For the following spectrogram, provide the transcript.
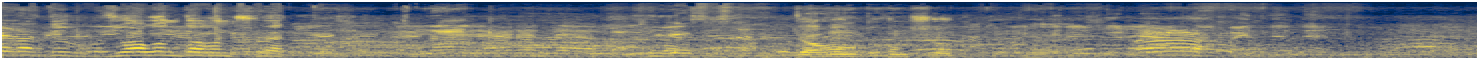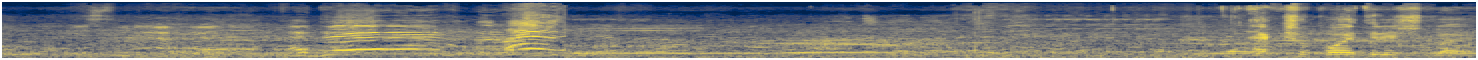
এটা যখন তখন শুয়ে ঠিক আছে। যখন তখন সত্য হ্যাঁ। একশো পঁয়ত্রিশ কয়?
